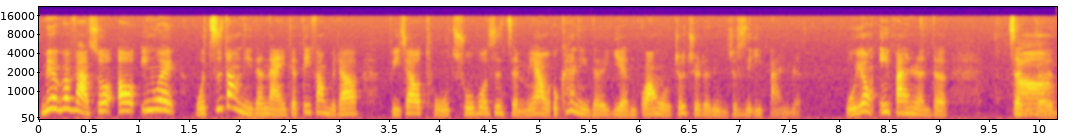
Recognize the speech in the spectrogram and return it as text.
没有办法说哦，因为我知道你的哪一个地方比较比较突出，或是怎么样，我看你的眼光，我就觉得你就是一般人，我用一般人的整个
